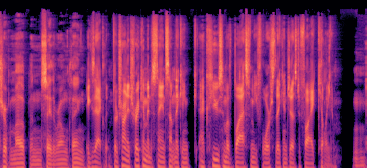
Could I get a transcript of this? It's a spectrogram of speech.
trip him up and say the wrong thing. Exactly. They're trying to trick him into saying something they can accuse him of blasphemy for so they can justify killing him. Mhm.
